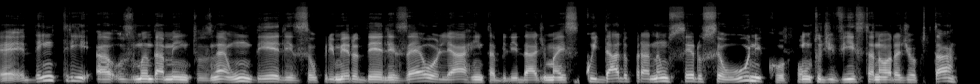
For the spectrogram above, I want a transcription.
é, dentre uh, os mandamentos, né, um deles, o primeiro deles é olhar a rentabilidade, mas cuidado para não ser o seu único ponto de vista na hora de optar,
